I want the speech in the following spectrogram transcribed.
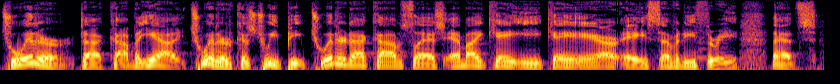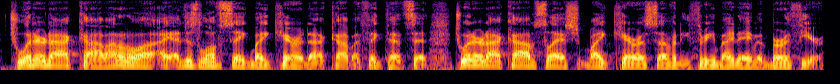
Twitter.com. But yeah, Twitter, because Tweet Peep. Twitter.com slash M-I-K-E-K-A-R-A 73. That's Twitter.com. I don't know. I, I just love saying MikeKara.com. I think that's it. Twitter.com slash MikeKara73, my name and birth year.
